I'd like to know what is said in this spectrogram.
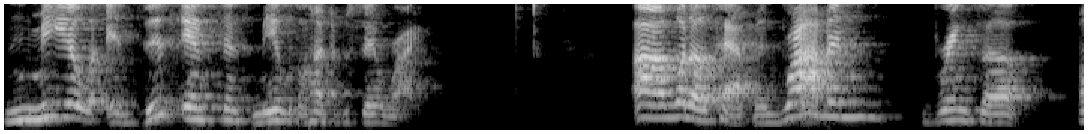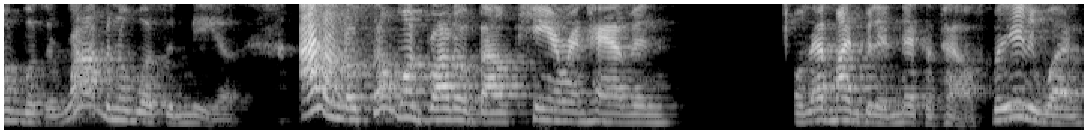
Mia, in this instance, Mia was 100 percent right. Uh, what else happened? Robyn brings up, oh, was it Robyn or was it Mia? I don't know. Someone brought up about Karen having Oh, that might have been at Nneka's house. But anyway,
